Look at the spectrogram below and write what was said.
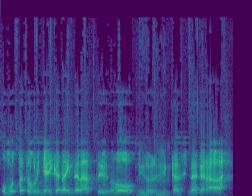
思った通りにはいかないんだなというのをいろいろ実感しながら、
